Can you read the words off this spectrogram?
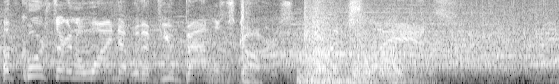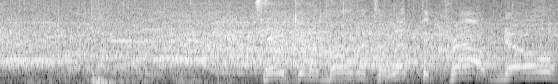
Of course they're going to wind up with a few battle scars. Punch lands. Taking a moment to let the crowd know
